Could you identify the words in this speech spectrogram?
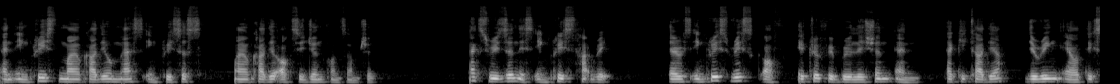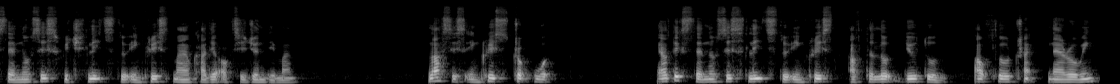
and increased myocardial mass increases myocardial oxygen consumption. Next reason is increased heart rate. There is increased risk of atrial fibrillation and tachycardia during aortic stenosis which leads to increased myocardial oxygen demand. Last is increased stroke work. Aortic stenosis leads to increased afterload due to outflow tract narrowing,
